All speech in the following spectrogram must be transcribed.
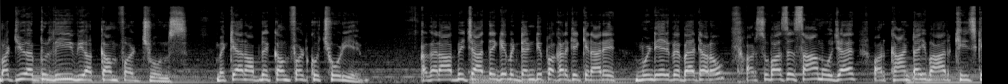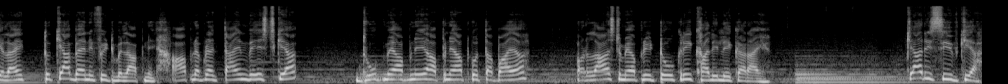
But you have to leave your comfort zones मैं कह रहा हूँ, अपने कंफर्ट को छोड़िए। अगर आप भी चाहते हैं कि मैं डंडी पकड़ के किनारे मुंडेर पे बैठा रहूँ और सुबह से शाम हो जाए और कांटा ही बाहर खींच के लाए तो क्या बेनिफिट मिला आपने? आपने अपना टाइम वेस्ट किया, धूप में आपने अपने आप को तपाया और लास्ट में अपनी टोकरी खाली लेकर आए। क्या रिसीव किया?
